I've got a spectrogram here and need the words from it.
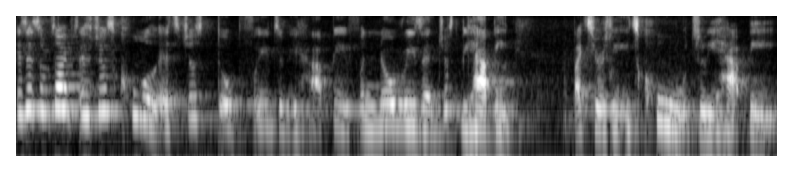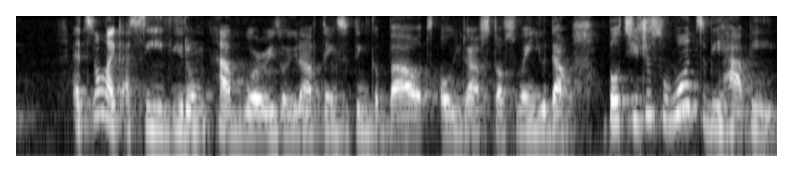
You see, sometimes it's just cool. It's just dope for you to be happy for no reason. Just be happy. Like seriously, it's cool to be happy. It's not like as if you don't have worries or you don't have things to think about or you don't have stuff weighing you down, but you just want to be happy.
